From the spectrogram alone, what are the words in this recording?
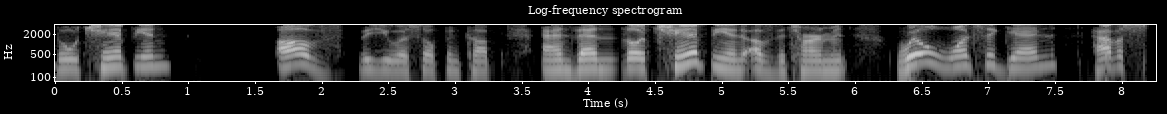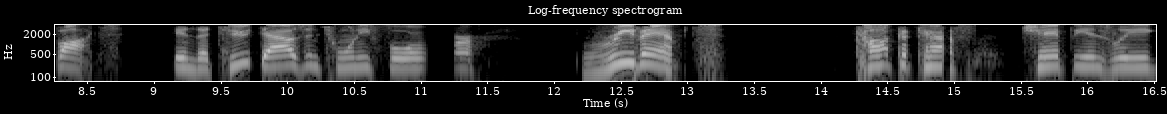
the champion of the U.S. Open Cup, and then the champion of the tournament will once again have a spot in the 2024 revamped CONCACAF Champions League.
